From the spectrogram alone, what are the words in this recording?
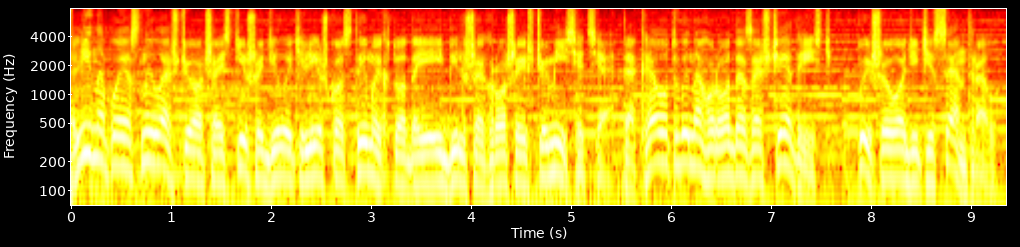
Ліна пояснила, що частіше ділить ліжко з тими, хто дає їй більше грошей щомісяця. Така от винагорода за щедрість, пише Одіті Сентрал.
